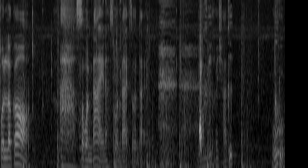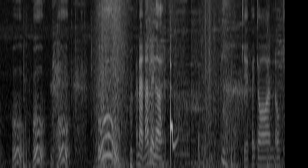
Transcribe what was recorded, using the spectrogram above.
คนแล้วก็ อ่าโซนได้นะโซนได้โซนได้ไม่ค่อยชัดอู้อู้อู้อู้อู้ขนาดนั้นเลยเลยเกตไปก่อน โอเค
